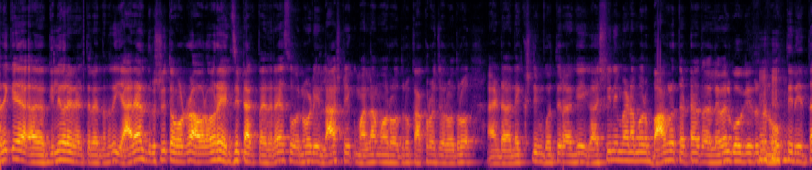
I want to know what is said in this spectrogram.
ಅದಕ್ಕೆ ಗಿಲ್ಲಿ ಗಿಲ್ಲಿಯವ್ರು ಏನು ಹೇಳ್ತಾರೆ ಅಂತಂದ್ರೆ ಯಾರ್ಯಾರು ದೃಷ್ಟಿ ತಗೊಂಡ್ರು ಅವ್ರವರೇ ಎಕ್ಸಿಟ್ ಆಗ್ತಾ ಇದ್ದಾರೆ ಸೊ ನೋಡಿ ಲಾಸ್ಟ್ ವೀಕ್ ಮಲ್ಲಮ್ಮ ಅವರು ಹೋದ್ರು ಕಾಕ್ರೋಚ್ ಅವರು ಹೋದ್ರು ಅಂಡ್ ನೆಕ್ಸ್ಟ್ ನಿಮ್ಗೆ ಗೊತ್ತಿರೋ ಹಾಗೆ ಈಗ ಅಶ್ವಿನಿ ಮೇಡಮ್ ಅವರು ಬಾಗ್ಲು ತಟ್ಟ ಲೆವೆಲ್ಗೆ ಹೋಗಿದ್ರು ನಾನು ಹೋಗ್ತೀನಿ ಅಂತ.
